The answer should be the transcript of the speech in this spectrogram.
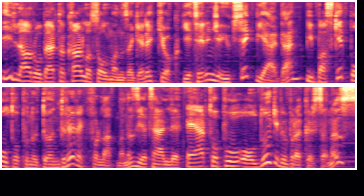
illa Roberto Carlos olmanıza gerek yok. Yeterince yüksek bir yerden bir basketbol topunu döndürerek fırlatmanız yeterli. Eğer topu olduğu gibi bırakırsanız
